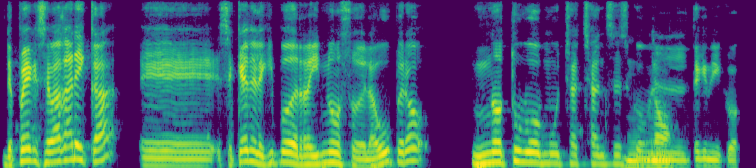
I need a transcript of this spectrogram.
después de que se va a Gareca, eh, se queda en el equipo de Reynoso de la U, pero no tuvo muchas chances con el técnico.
